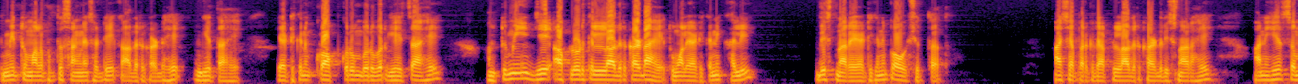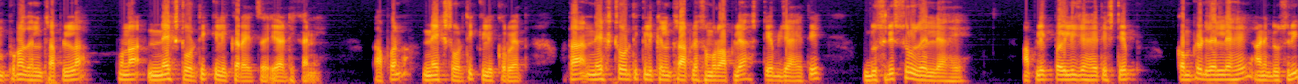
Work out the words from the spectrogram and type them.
मी तुम्हाला फक्त सांगण्यासाठी एक आधार कार्ड हे घेत आहे. या ठिकाणी क्रॉप करून बरोबर घ्यायचं आहे. आणि तुम्ही जे अपलोड केलेलं आधार कार्ड आहे तुम्हाला या ठिकाणी खाली दिसणार आहे. या ठिकाणी पाहू शकतात. अशा प्रकारे आपल्याला आधार कार्ड दिसणार आहे. आणि हे संपूर्ण झाल्यानंतर आपल्याला पुन्हा नेक्स्टवरती क्लिक करायचं या ठिकाणी. आपण नेक्स्टवरती क्लिक करूयात. आता नेक्स्टवरती क्लिक केल्यानंतर आपल्यासमोर आपल्या स्टेप जे आहे ते दुसरी सुरू झालेली आहे. आपली पहिली जी आहे ती स्टेप कंप्लीट झालेली आहे आणि दुसरी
